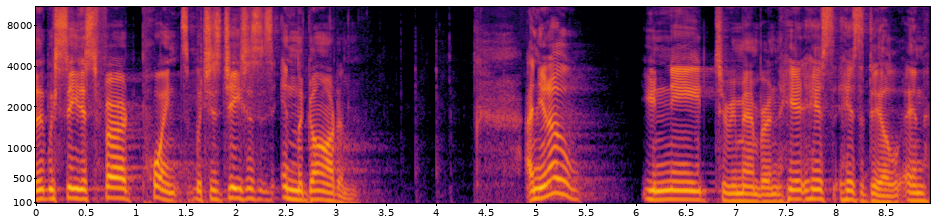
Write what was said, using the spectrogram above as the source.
that we see this third point, which is Jesus is in the garden. And you know, you need to remember, and here, here's, here's the deal. In,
